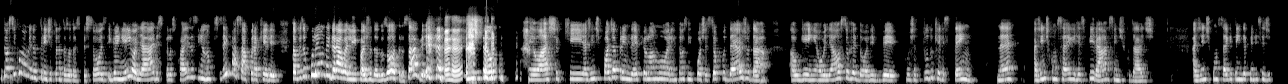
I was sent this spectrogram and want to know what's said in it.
Então, assim como eu me nutri de tantas outras pessoas e ganhei olhares pelos quais, assim, eu não precisei passar por aquele. Talvez eu pulei um degrau ali com a ajuda dos outros, sabe? Uhum. então, eu acho que a gente pode aprender pelo amor. Então, assim, poxa, se eu puder ajudar alguém a olhar ao seu redor e ver, poxa, tudo que eles têm, né? A gente consegue respirar sem dificuldade. A gente consegue ter independência de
